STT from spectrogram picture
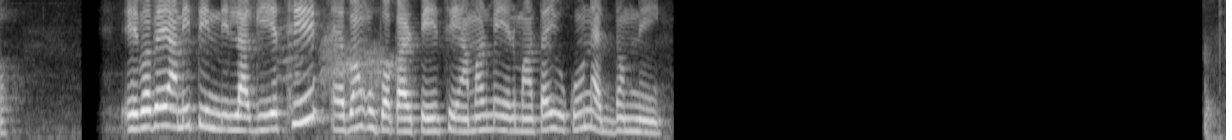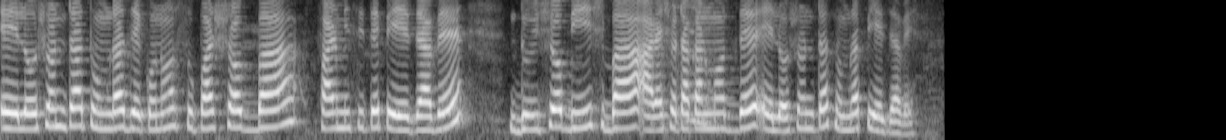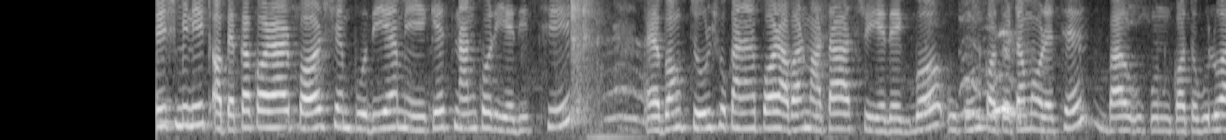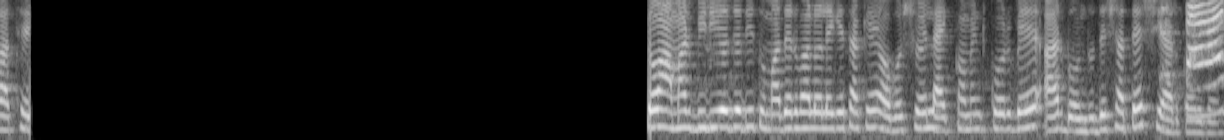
এভাবে আমি তিন দিন লাগিয়েছি এবং উপকার পেয়েছি, আমার মেয়ের মাথায় উকুন একদম নেই। এই লোশনটা তোমরা যে কোনো সুপার শপ বা ফার্মেসিতে পেয়ে যাবে, দুইশো বিশ বা আড়াইশো টাকার মধ্যে এই লোশনটা তোমরা পেয়ে যাবে। ত্রিশ মিনিট অপেক্ষা করার পর শ্যাম্পু দিয়ে মেয়েকে স্নান করিয়ে দিচ্ছি এবং চুল শুকানোর পর আবার মাথা আশ্রিয়ে দেখব উকুন কতটা মরেছে বা উকুন কতগুলো আছে। তো আমার ভিডিও যদি তোমাদের ভালো লেগে থাকে অবশ্যই লাইক কমেন্ট করবে আর বন্ধুদের সাথে শেয়ার করবে।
